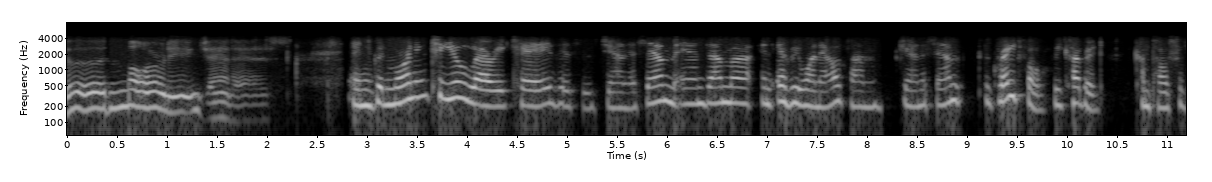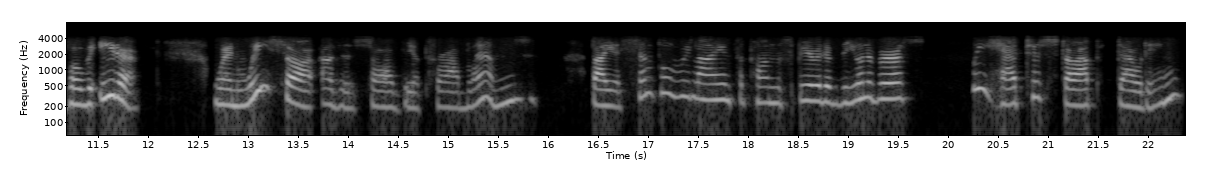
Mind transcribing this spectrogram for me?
Good morning, Janice. And good morning to you, Larry K. This is Janice M. And I'm uh, and everyone else. I'm Janice M. Grateful, recovered compulsive overeater. When we saw others solve their problems by a simple reliance upon the Spirit of the universe, we had to stop doubting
